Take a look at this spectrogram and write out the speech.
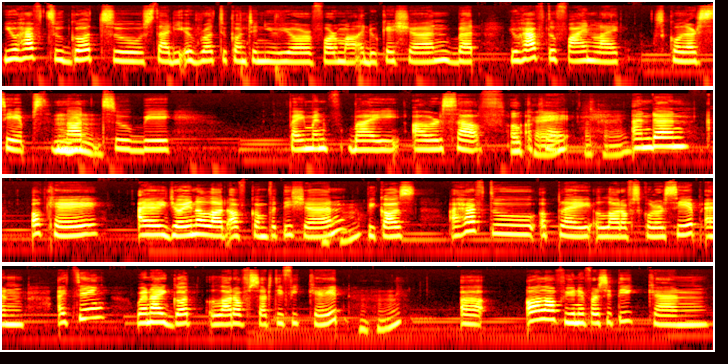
you have to go to study abroad to continue your formal education but you have to find like scholarships mm-hmm. not to be payment by ourselves Okay. Okay. Okay. and then okay i join a lot of competition mm-hmm. because i have to apply a lot of scholarship and i think when I got a lot of certificate, mm-hmm. uh, all of university can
